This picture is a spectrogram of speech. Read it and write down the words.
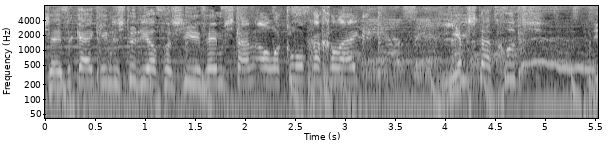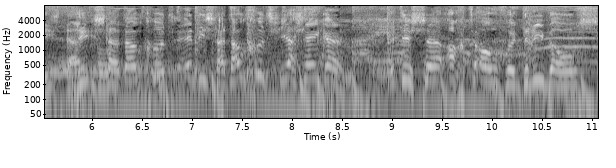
Eens even kijken in de studio van CFM. Staan alle klokken gelijk? Yep. Die staat goed. Die staat, die staat ook goed. En die staat ook goed, jazeker. Het is uh, 8 over 3 bij ons.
